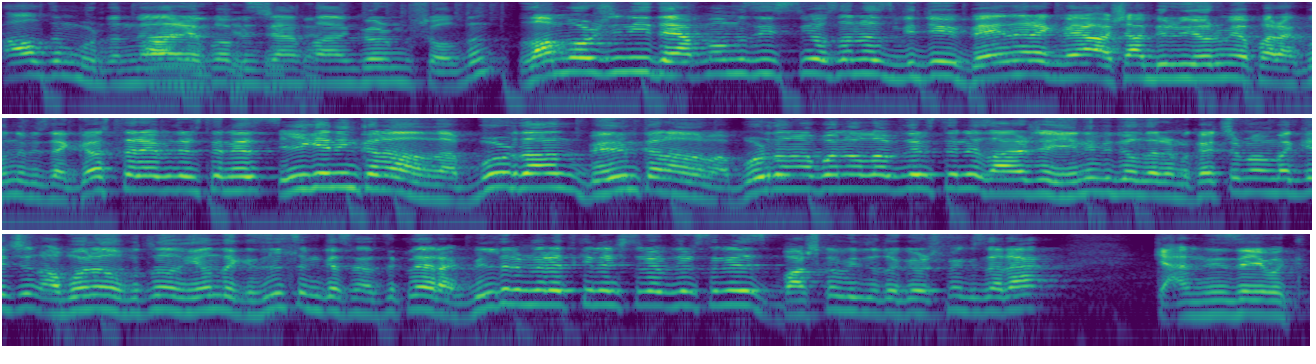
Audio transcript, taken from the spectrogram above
aldın burada neler Aynen, yapabileceğini kesinlikle. falan görmüş oldun. Lamborghini'yi de yapmamızı istiyorsanız videoyu beğenerek veya aşağı bir yorum yaparak bunu bize gösterebilirsiniz. İlge'nin kanalına buradan benim kanalıma buradan abone olabilirsiniz. Ayrıca yeni videolarımı kaçırmamak için abone ol butonunun yanındaki zil simgesine tıklayarak bildirimleri etkinleştirebilirsiniz. Başka videoda görüşmek üzere. Kendinize iyi bakın.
